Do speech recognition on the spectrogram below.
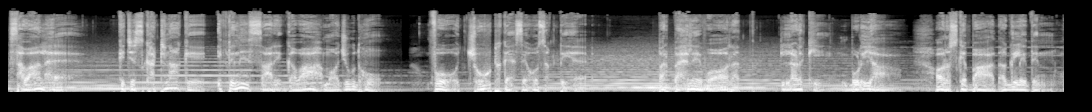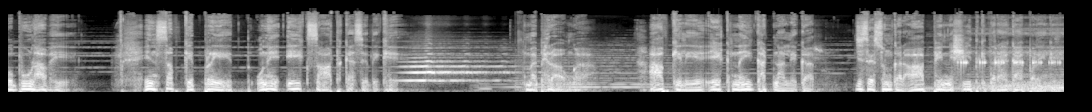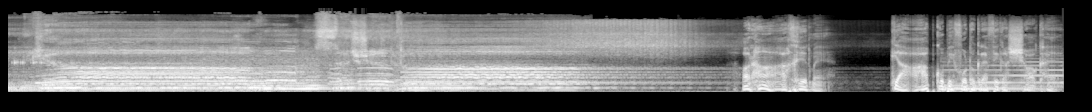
सवाल है कि जिस घटना के इतने सारे गवाह मौजूद हों, वो झूठ कैसे हो सकती है? पर पहले वो औरत, लड़की, बुढ़िया और उसके बाद अगले दिन वो बूढ़ा भी। इन सब के प्रेत उन्हें एक साथ कैसे दिखे? मैं फिर आऊँगा। आपके लिए एक नई घटना लेकर, जिसे सुनकर आप भी निशीत की तरह कह पड़ेंगे। और हाँ आखिर में, क्या आपको भी फोटोग्राफी का शौक है?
